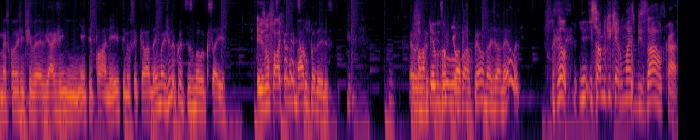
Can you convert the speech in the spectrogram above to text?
Mas quando a gente tiver viagem entre planeta e não sei o que lá, daí imagina quando esses malucos saírem. Eles vão falar que é Qual que é a montagem. desculpa deles? Vou falar que é ilusão de ótica. papel na janela? Não, e, e sabe o que, que era o mais bizarro, cara?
